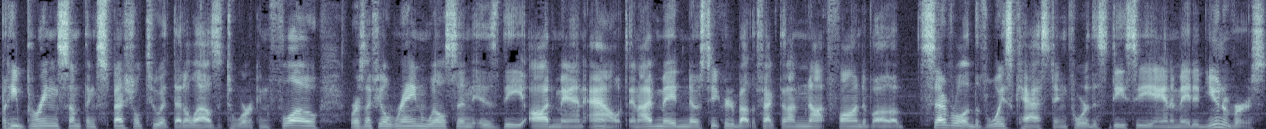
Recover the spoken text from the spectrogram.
but he brings something special to it that allows it to work and flow. Whereas I feel Rainn Wilson is the odd man out, and I've made no secret about the fact that I'm not fond of uh, several of the voice casting for this DC animated universe.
